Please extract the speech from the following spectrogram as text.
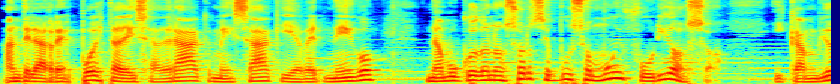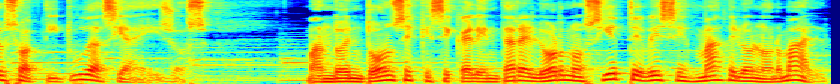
Ante la respuesta de Sadrach, Mesach y Abednego, Nabucodonosor se puso muy furioso y cambió su actitud hacia ellos. Mandó entonces que se calentara el horno siete veces más de lo normal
